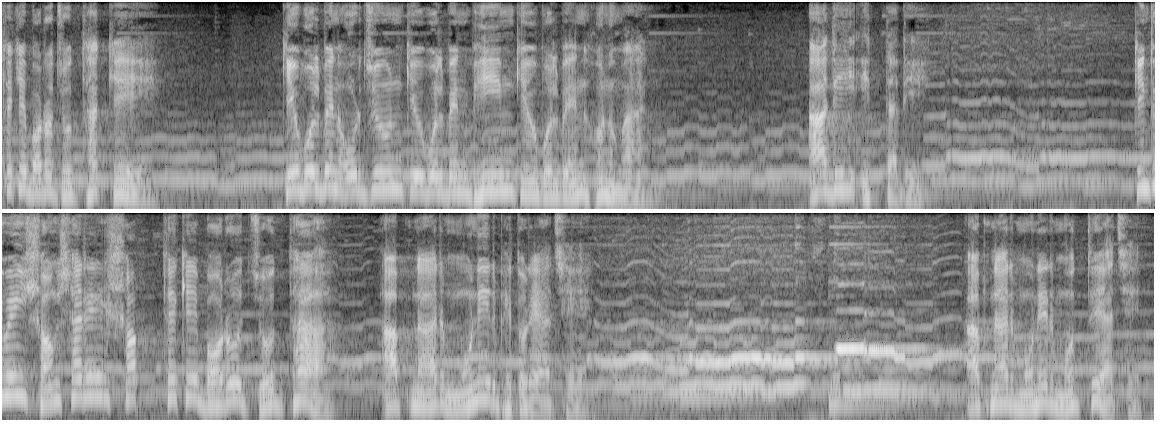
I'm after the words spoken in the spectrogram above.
থেকে বড় যোদ্ধা কে? কেউ বলবেন অর্জুন, কেউ বলবেন ভীম, কেউ বলবেন হনুমান, আদি ইত্যাদি। কিন্তু এই সংসারের সব থেকে বড় যোদ্ধা আপনার মনের ভেতরে আছে। আপনার মনের মধ্যে আছে।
